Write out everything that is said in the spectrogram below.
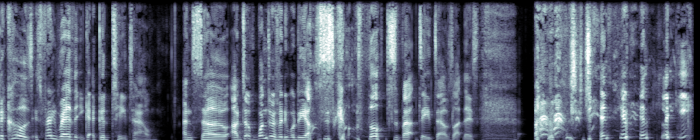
because it's very rare that you get a good tea towel. And so I wonder if anybody else has got thoughts about details like this. Genuinely,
